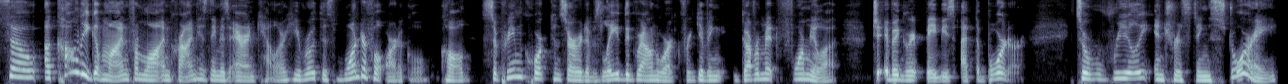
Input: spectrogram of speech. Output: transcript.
So, a colleague of mine from Law and Crime, his name is Aaron Keller, he wrote this wonderful article called Supreme Court Conservatives Laid the Groundwork for Giving Government Formula to Immigrant Babies at the Border. It's a really interesting story.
